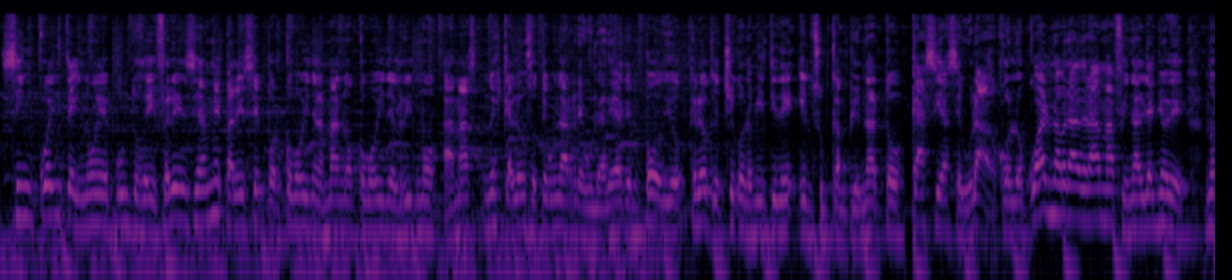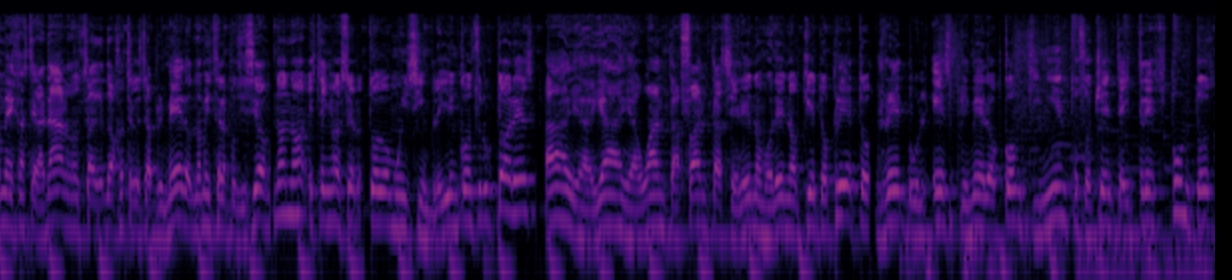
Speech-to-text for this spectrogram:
59 puntos de diferencia. Me parece por cómo viene la mano, cómo viene el ritmo. Además, no es que Alonso tenga una regularidad en podio. Creo que Checo también tiene el subcampeonato casi asegurado. Con lo cual no habrá drama final de año de no me dejaste ganar, no, dejaste que sea primero, no me diste la posición. No, no, este año va a ser todo muy simple. Y en constructores, ay, ay, ay, aguanta, Fanta, Sereno, Moreno, Quieto, Prieto. Red Bull es primero con 583 puntos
